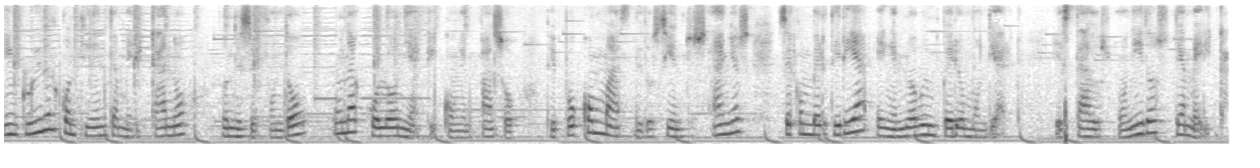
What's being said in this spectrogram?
incluido el continente americano, donde se fundó una colonia que con el paso de poco más de 200 años se convertiría en el nuevo imperio mundial, Estados Unidos de América.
